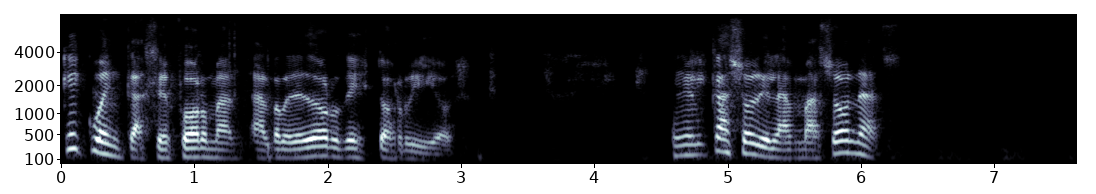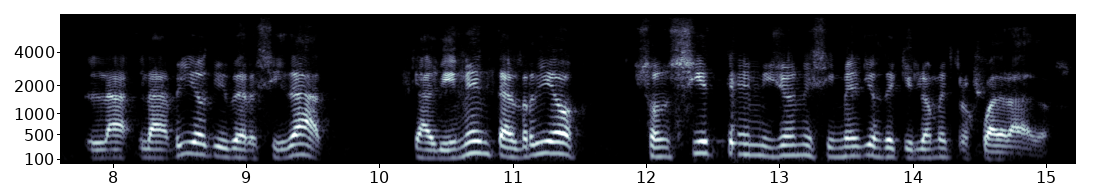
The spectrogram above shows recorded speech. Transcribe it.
¿qué cuencas se forman alrededor de estos ríos? En el caso del Amazonas, la, biodiversidad que alimenta el río son 7 millones y medio de kilómetros cuadrados.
